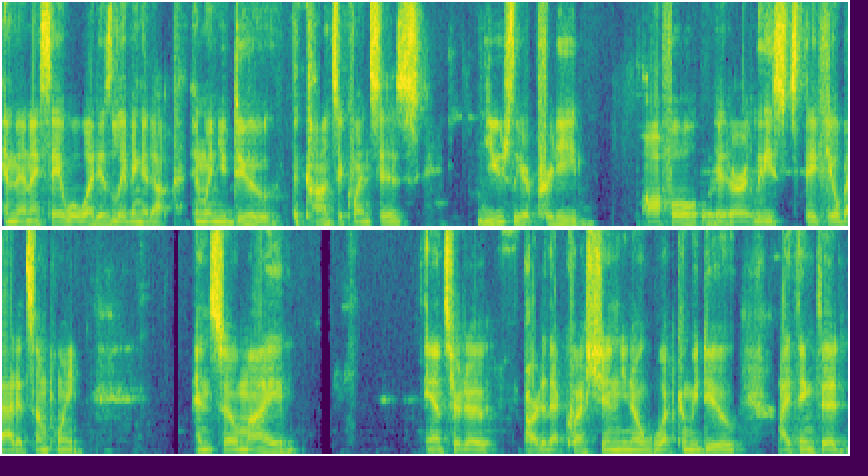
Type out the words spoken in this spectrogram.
And then I say, well, what is living it up? And when you do, the consequences usually are pretty awful, or at least they feel bad at some point. And so my answer to part of that question, you know, what can we do? I think that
